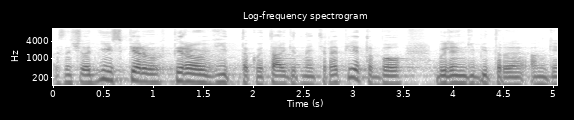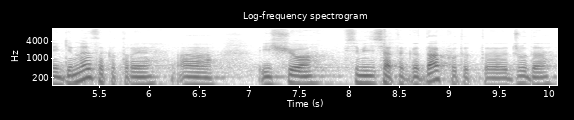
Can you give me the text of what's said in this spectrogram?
Значит, одни из первых, первый вид такой таргетной терапии это был, были ингибиторы ангиогенеза, которые а, еще в 70-х годах, вот это Джуда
